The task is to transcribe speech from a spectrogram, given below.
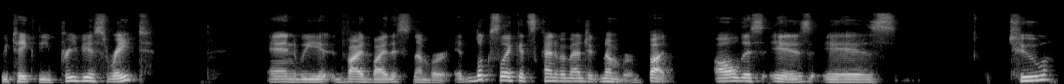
We take the previous rate and we divide by this number. It looks like it's kind of a magic number, but all this is, is two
